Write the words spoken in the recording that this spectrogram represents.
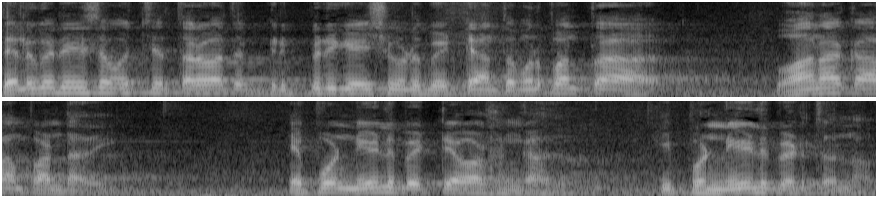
తెలుగుదేశం వచ్చిన తర్వాత డ్రిప్ ఇరిగేషన్ కూడా పెట్టి అంత మునుపంతా వానాకాలం పండది. ఎప్పుడు నీళ్ళు పెట్టేవాళ్ళం కాదు. ఇప్పుడు నీళ్ళు పెడుతున్నాం.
